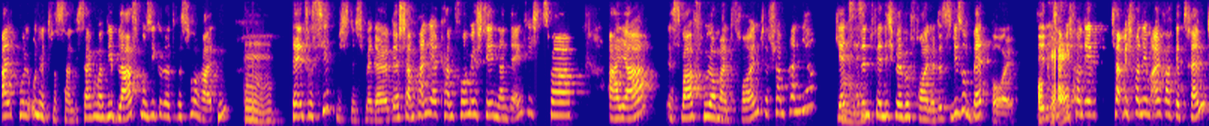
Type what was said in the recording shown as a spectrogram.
Alkohol uninteressant. Ich sage mal, wie Blasmusik oder Dressurreiten. Mhm. Der interessiert mich nicht mehr. Der, der Champagner kann vor mir stehen, dann denke ich zwar, ah ja, es war früher mein Freund, der Champagner. Jetzt mhm. sind wir nicht mehr befreundet. Das ist wie so ein Bad Boy. Okay. Ich habe mich, von dem, ich hab mich von dem einfach getrennt.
